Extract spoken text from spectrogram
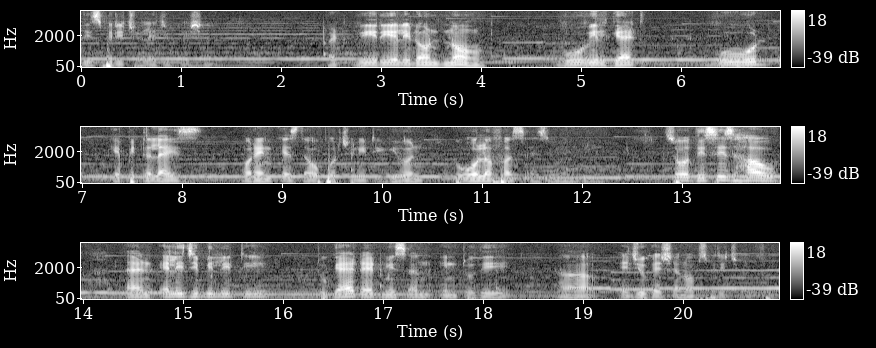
the spiritual education. But we really don't know who will get who would capitalize or encash the opportunity given to all of us as human beings. So this is how an eligibility to get admission into the uh, education of spiritual field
